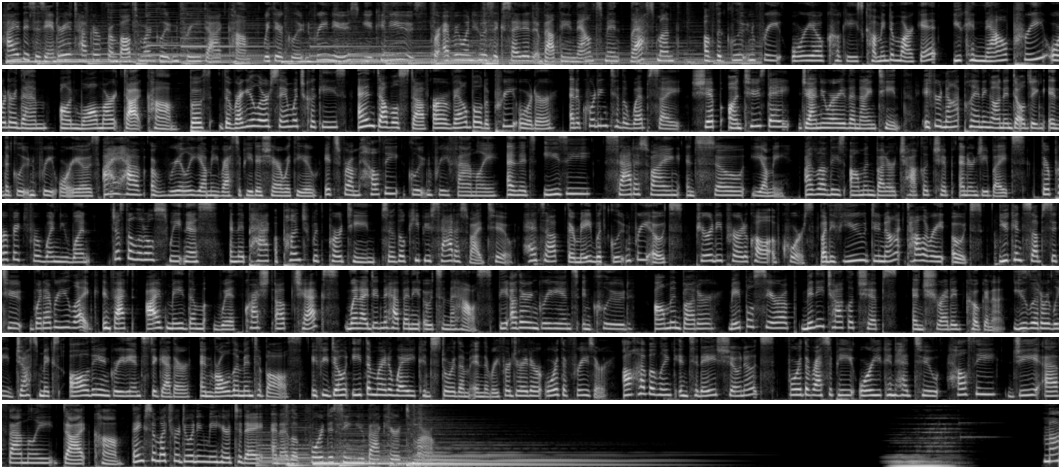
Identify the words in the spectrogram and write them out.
Hi, this is Andrea Tucker from BaltimoreGlutenFree.com with your gluten free news you can use. For everyone who is excited about the announcement last month of the gluten free Oreo cookies coming to market, you can now pre order them on Walmart.com. Both the regular sandwich cookies and Double Stuf are available to pre order, and according to the website, ship on Tuesday, January the 19th. If you're not planning on indulging in the gluten free Oreos, I have a really yummy recipe to share with you. It's from Healthy Gluten Free Family, and it's easy, satisfying, and so yummy. I love these almond butter chocolate chip energy bites. They're perfect for when you want just a little sweetness, and they pack a punch with protein, so they'll keep you satisfied too. Heads up, they're made with gluten free oats. Purity protocol, of course, but if you do not tolerate oats, you can substitute whatever you like. In fact, I've made them with crushed up Chex when I didn't have any oats in the house. The other ingredients include almond butter, maple syrup, mini chocolate chips, and shredded coconut. You literally just mix all the ingredients together and roll them into balls. If you don't eat them right away, you can store them in the refrigerator or the freezer. I'll have a link in today's show notes for the recipe, or you can head to healthygffamily.com. Thanks so much for joining me here today, and I look forward to seeing you back here tomorrow.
